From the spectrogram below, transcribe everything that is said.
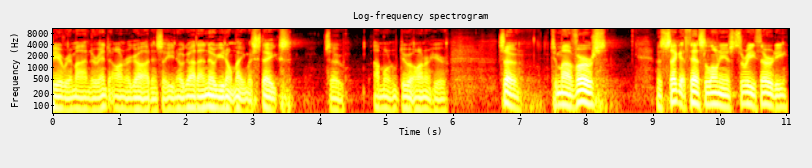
be a reminder and to honor God and say, you know, God, I know you don't make mistakes. So I'm going to do honor here. So, to my verse, Second Thessalonians 3.30,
